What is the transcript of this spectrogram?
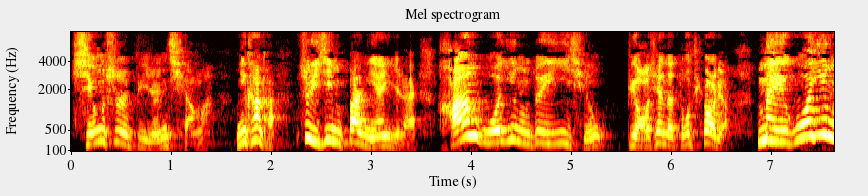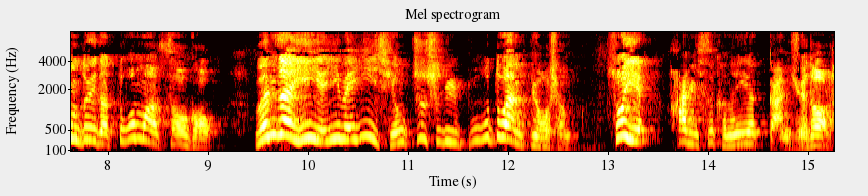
形势比人强啊！您看看最近半年以来，韩国应对疫情表现的多漂亮，美国应对的多么糟糕。文在寅也因为疫情支持率不断飙升，所以哈里斯可能也感觉到了。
